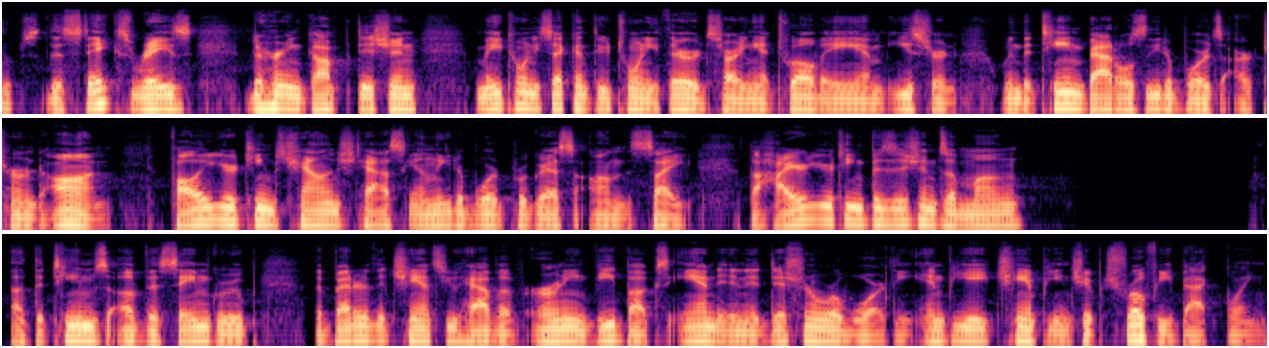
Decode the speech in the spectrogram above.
Oops. The stakes raise during competition May 22nd through 23rd, starting at 12 a.m. Eastern, when the team battles leaderboards are turned on. Follow your team's challenge task and leaderboard progress on the site. The higher your team positions among uh, the teams of the same group, the better the chance you have of earning V Bucks and an additional reward, the NBA Championship Trophy back bling.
